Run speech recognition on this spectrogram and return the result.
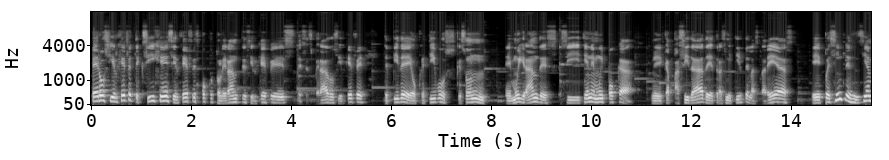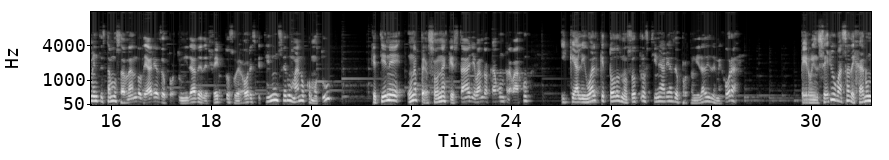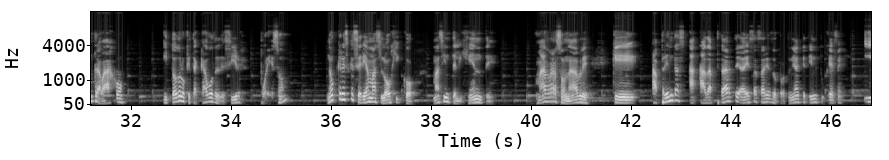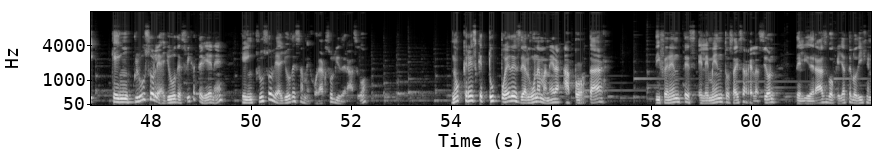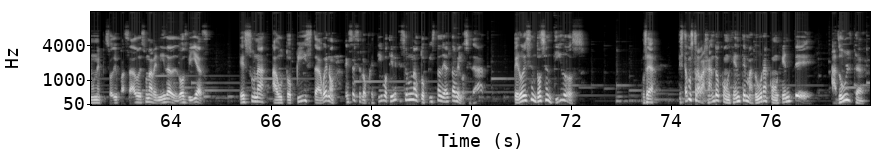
Pero si el jefe te exige, si el jefe es poco tolerante, si el jefe es desesperado, si el jefe te pide objetivos que son eh, muy grandes, si tiene muy poca eh, capacidad de transmitirte las tareas, pues simple y sencillamente estamos hablando de áreas de oportunidad, de defectos o errores que tiene un ser humano como tú que tiene una persona que está llevando a cabo un trabajo y que al igual que todos nosotros tiene áreas de oportunidad y de mejora. Pero ¿en serio vas a dejar un trabajo y todo lo que te acabo de decir por eso? ¿No crees que sería más lógico, más inteligente, más razonable que aprendas a adaptarte a esas áreas de oportunidad que tiene tu jefe y que incluso le ayudes, fíjate bien, ¿eh? que incluso le ayudes a mejorar su liderazgo? ¿No crees que tú puedes de alguna manera aportar diferentes elementos a esa relación de liderazgo que ya te lo dije en un episodio pasado? Es una avenida de dos vías, es una autopista. Bueno, ese es el objetivo, tiene que ser una autopista de alta velocidad, pero es en dos sentidos. O sea, estamos trabajando con gente madura, con gente adulta,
